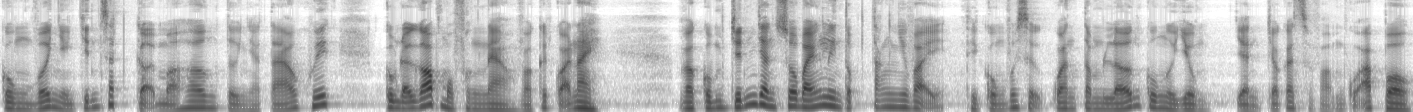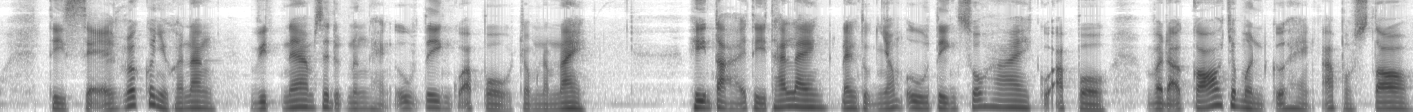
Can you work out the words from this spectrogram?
cùng với những chính sách cởi mở hơn từ nhà táo khuyết cũng đã góp một phần nào vào kết quả này. Và cũng chính doanh số bán liên tục tăng như vậy thì cùng với sự quan tâm lớn của người dùng dành cho các sản phẩm của Apple thì sẽ rất có nhiều khả năng Việt Nam sẽ được nâng hạng ưu tiên của Apple trong năm nay. Hiện tại thì Thái Lan đang thuộc nhóm ưu tiên số 2 của Apple và đã có cho mình cửa hàng Apple Store.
